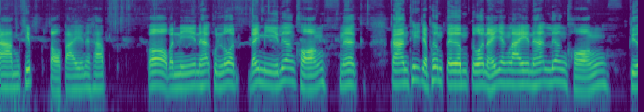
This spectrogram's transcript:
ตามคลิปต่อไปนะครับ ก็วันนี้นะฮะคุณโรดได้มีเรื่องของนะ การที่จะเพิ่มเติมตัวไหนอย่างไรนะฮะเรื่องของผลิต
